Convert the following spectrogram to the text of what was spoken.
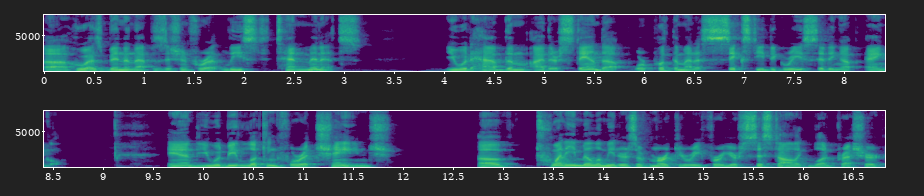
uh, who has been in that position for at least 10 minutes, you would have them either stand up or put them at a 60 degree sitting up angle. And you would be looking for a change of 20 millimeters of mercury for your systolic blood pressure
